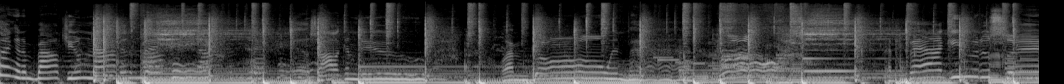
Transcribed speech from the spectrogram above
Thinking about you night and day. That's all I can do. I'm going mad. Oh, I beg you to say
